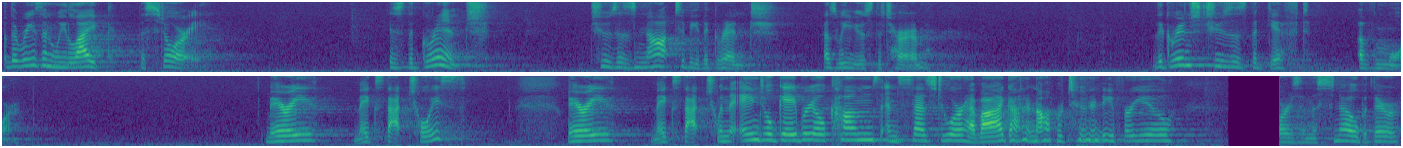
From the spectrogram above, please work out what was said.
The reason we like the story is the Grinch chooses not to be the Grinch, as we use the term. The Grinch chooses the gift of more. Mary makes that choice. Mary makes that choice. When the angel Gabriel comes and says to her, Have I got an opportunity for you? Hours in the snow, but there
